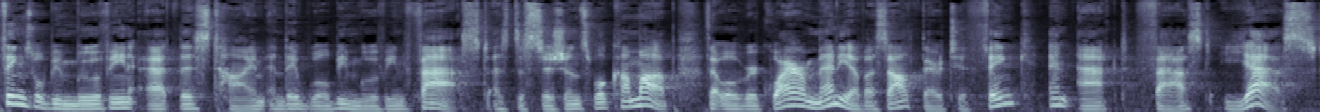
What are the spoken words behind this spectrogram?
Things will be moving at this time and they will be moving fast as decisions will come up that will require many of us out there to think and act fast, yes,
